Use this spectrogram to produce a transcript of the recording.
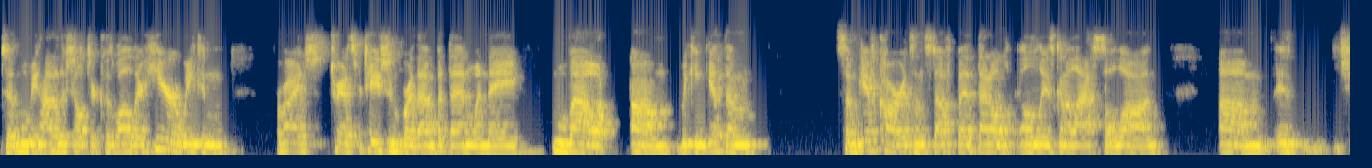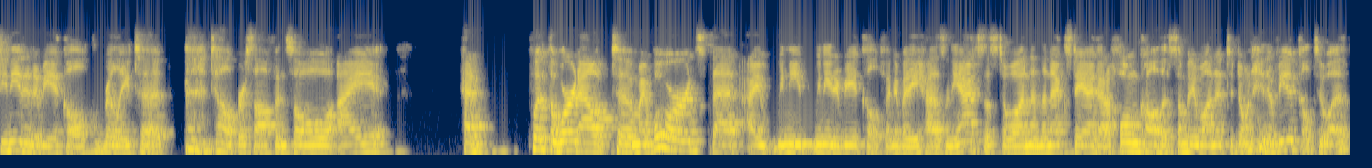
to moving out of the shelter because while they're here, we can provide transportation for them. But then when they move out, um, we can get them some gift cards and stuff, but that only is going to last so long. Um, it, she needed a vehicle really to to help herself, and so I had put the word out to my boards that I we need we need a vehicle if anybody has any access to one. And the next day, I got a phone call that somebody wanted to donate a vehicle to us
